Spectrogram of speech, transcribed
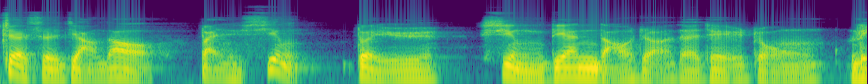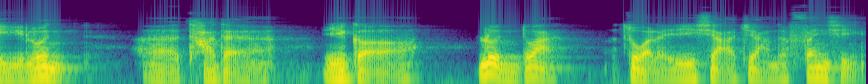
这是讲到本性对于性颠倒者的这种理论，呃，他的一个论断，做了一下这样的分析。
